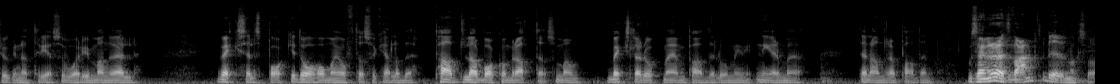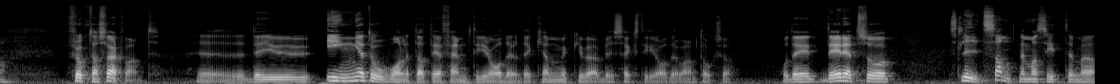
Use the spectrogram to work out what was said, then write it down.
2003 så var det ju manuell växelspak. Idag har man ju ofta så kallade paddlar bakom ratten, så man växlar upp med en paddel och ner med den andra paddeln. Och sen är det rätt varmt i bilen också? Fruktansvärt varmt. Eh, det är ju inget ovanligt att det är 50 grader. Det kan mycket väl bli 60 grader varmt också. Och det är, det är rätt så slitsamt när man sitter med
